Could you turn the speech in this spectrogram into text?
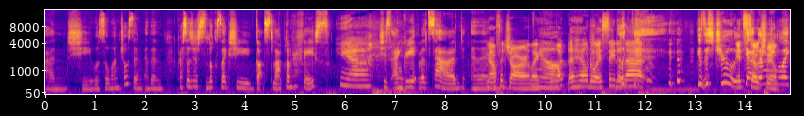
And she was the one chosen. And then Cressida just looks like she got slapped on her face. Yeah. She's angry but sad. And then Mouth ajar. Like, Yeah. what the hell do I say to that? Because it's true. It's so I true. Mean, like,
